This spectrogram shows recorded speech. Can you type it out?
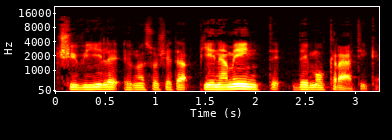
civile e una società pienamente democratica.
